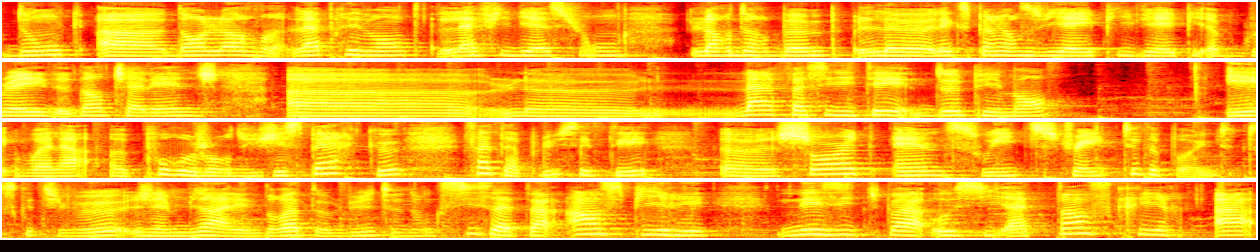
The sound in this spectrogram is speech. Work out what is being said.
Donc, euh, dans l'ordre, la prévente, l'affiliation, l'order bump, l'expérience VIP, VIP upgrade d'un challenge, le euh, la facilité de paiement et voilà euh, pour aujourd'hui. J'espère que ça t'a plu. C'était euh, short and sweet, straight to the point. Tout ce que tu veux. J'aime bien aller droit au but. Donc si ça t'a inspiré, n'hésite pas aussi à t'inscrire à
